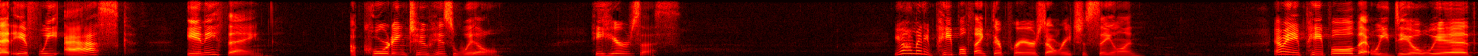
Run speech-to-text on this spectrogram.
That if we ask anything according to His will, He hears us. You know how many people think their prayers don't reach the ceiling? How many people that we deal with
